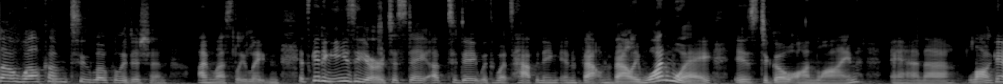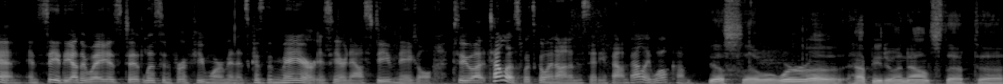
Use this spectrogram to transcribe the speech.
Hello, welcome to Local Edition. I'm Leslie Leyton. It's getting easier to stay up to date with what's happening in Fountain Valley. One way is to go online and uh, log in and see. The other way is to listen for a few more minutes because the mayor is here now, Steve Nagel, to uh, tell us what's going on in the city of Fountain Valley. Welcome. Yes, uh, well, we're uh, happy to announce that uh,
